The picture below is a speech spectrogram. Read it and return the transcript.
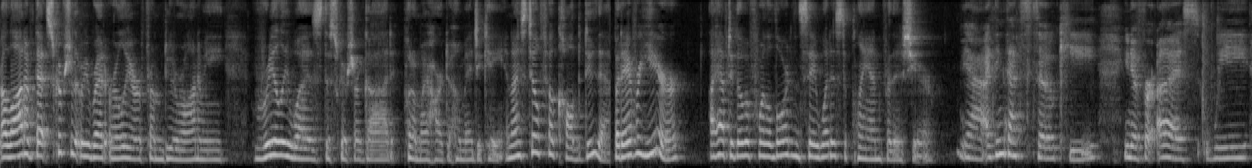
a lot of that scripture that we read earlier from Deuteronomy really was the scripture God put on my heart to home educate. And I still feel called to do that. But every year, I have to go before the Lord and say, what is the plan for this year? Yeah, I think that's so key. You know, for us, we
